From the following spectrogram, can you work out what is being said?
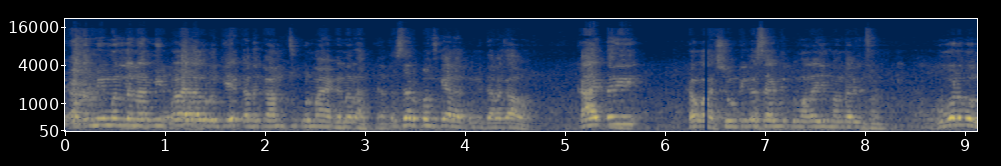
आता मी म्हणलं ना मी पळायला लागलो की एखादं काम चुकून माझ्याकडनं राहते आता सरपंच केला तुम्ही त्याला गावात. काय तरी कवा शेवटी कसं आहे मी तुम्हाला इमानदारीने सांगतो. उघड बोल.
